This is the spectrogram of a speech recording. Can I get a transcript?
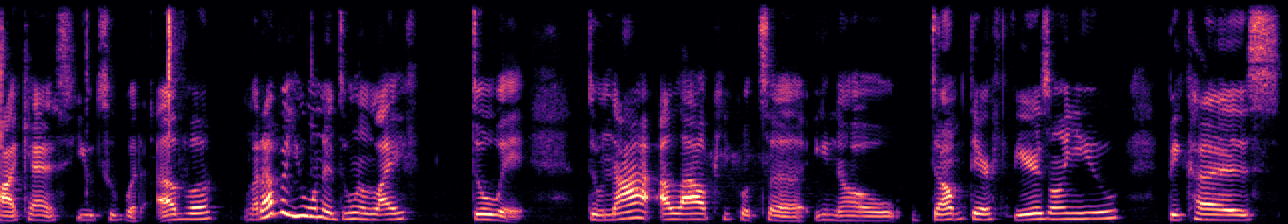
podcast, YouTube, whatever, whatever you want to do in life, do it. Do not allow people to, you know, dump their fears on you because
